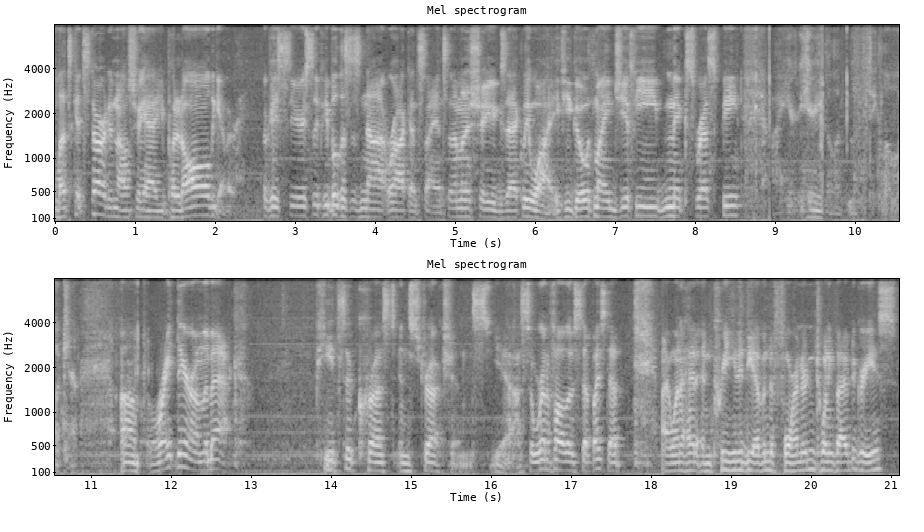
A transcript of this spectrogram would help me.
Let's get started, and I'll show you how you put it all together. Okay, seriously, people, this is not rocket science, and I'm going to show you exactly why. If you go with my Jiffy Mix recipe, uh, here, here you go, let, me take a little look here. Um, right there on the back, pizza crust instructions. Yeah, so we're going to follow those step by step. I went ahead and preheated the oven to 425 degrees,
